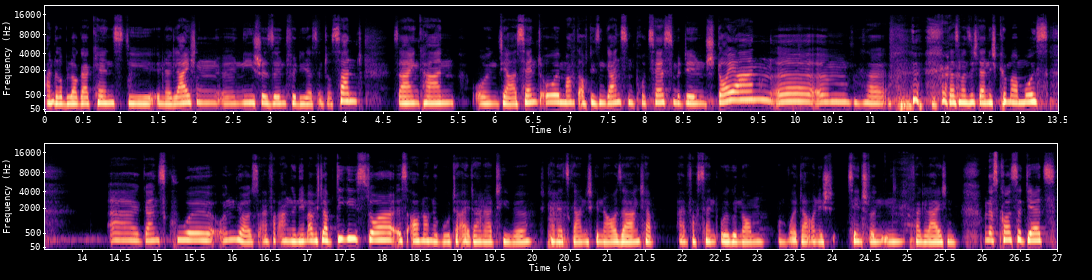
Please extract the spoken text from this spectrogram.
andere Blogger kennst, die in der gleichen äh, Nische sind, für die das interessant sein kann. Und ja, Sendol macht auch diesen ganzen Prozess mit den Steuern, äh, ähm, dass man sich da nicht kümmern muss. Äh, ganz cool und ja, ist einfach angenehm. Aber ich glaube, Digistore ist auch noch eine gute Alternative. Ich kann mhm. jetzt gar nicht genau sagen. Ich habe einfach Centul genommen und wollte da auch nicht zehn Stunden vergleichen. Und das kostet jetzt,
